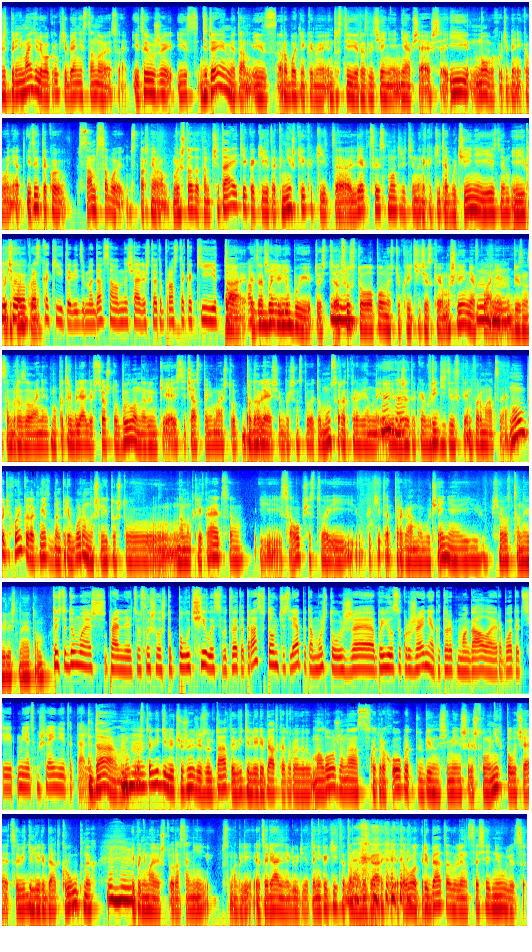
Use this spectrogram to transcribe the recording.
предпринимателей вокруг тебя не становится. И ты уже и с диджеями, там, и с работниками индустрии развлечения не общаешься, и новых у тебя никого нет. И ты такой сам с собой, с партнером. Вы что-то там читаете, какие-то книжки, какие-то лекции смотрите, на какие-то обучения ездим. И Ключевой потихоньку- вопрос какие-то, видимо, да, в самом начале, что это просто какие-то Да, это были обучения. любые. То есть Мгм. отсутствовало полностью критическое мышление в плане Мгм. бизнес-образования. Мы потребляли все, что было на рынке. Я сейчас понимаю, что подавляющее большинство это мусор откровенный и Ага. даже такая вредительская информация. Ну, потихоньку так методом перебора нашли то, что нам откликается, и сообщество, и какие-то программы обучения, и все остановились на этом. То есть ты думаешь, правильно я тебя услышала, что получилось вот в этот раз, в том числе потому, что уже появилось окружение, которое помогало и работать, и менять мышление и так далее? Да, мы Мгм. просто видели чужие результаты, видели ребят, которые моложе нас, у которых опыт в бизнесе меньше, и что у них получается, видели ребят крупных, Мгм. и понимали, что раз они смогли, это реальные люди, это не какие-то там Да. олигархи, это вот ребята, блин, с соседней улицы,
